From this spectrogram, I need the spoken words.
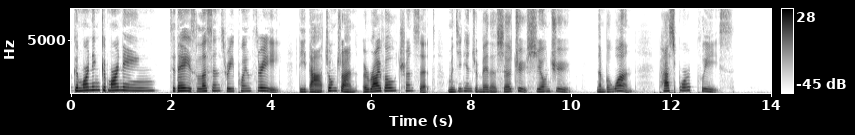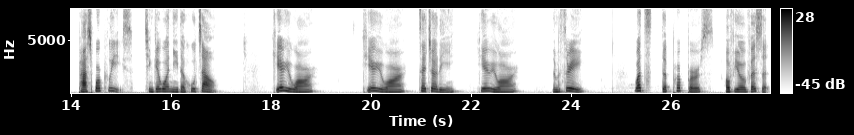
good morning, good morning. Today is lesson 3.3. 抵达中转 arrival transit. 我们今天准备了十二句实用句。Number one, passport please. Passport please. 请给我你的护照。Here you are. Here you are. 在这里。Here you are. Number three. What's the purpose of your visit?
